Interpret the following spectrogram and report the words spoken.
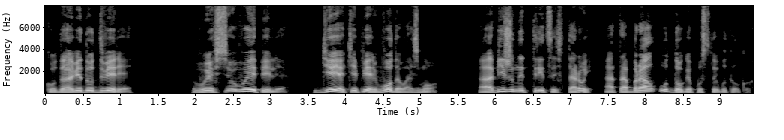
Куда ведут двери? Вы все выпили. Где я теперь воду возьму? Обиженный тридцать второй отобрал у Дога пустую бутылку.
